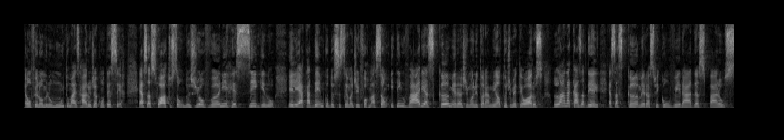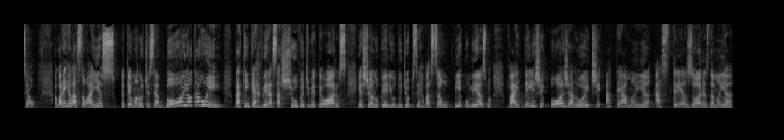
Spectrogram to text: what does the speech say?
É um fenômeno muito mais raro de acontecer. Essas fotos são do Giovanni Ressigno. Ele é acadêmico do Sistema de Informação e tem várias câmeras de monitoramento de meteoros lá na casa dele. Essas câmeras ficam viradas para o céu. Agora, em relação a isso, eu tenho uma notícia boa e outra ruim. Para para quem quer ver essa chuva de meteoros, este ano o período de observação, o pico mesmo, vai desde hoje à noite até amanhã às 3 horas da manhã.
